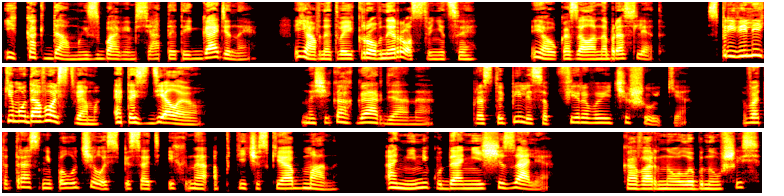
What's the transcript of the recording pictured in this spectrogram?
и когда мы избавимся от этой гадины, явно твоей кровной родственницы. Я указала на браслет. С превеликим удовольствием это сделаю. На щеках Гардиана проступили сапфировые чешуйки. В этот раз не получилось списать их на оптический обман. Они никуда не исчезали. Коварно улыбнувшись,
